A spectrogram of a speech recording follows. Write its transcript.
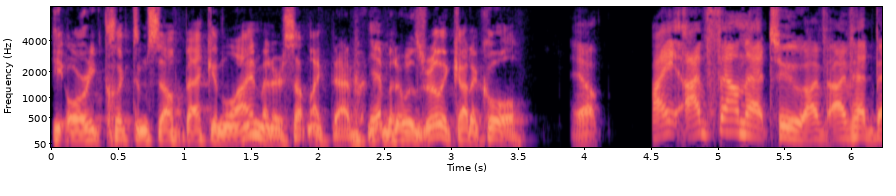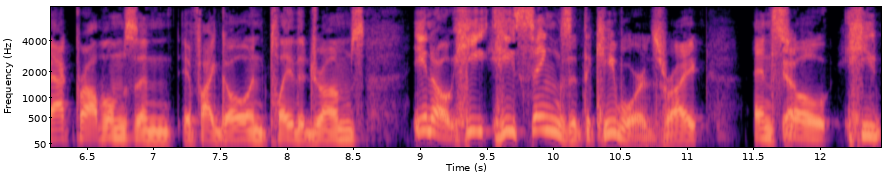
He already clicked himself back in alignment or something like that. But, Yep. but it was really kind of cool. Yep. I, I've found that too. I've I've had back problems, and if I go and play the drums, you know, he he sings at the keyboards, right? And so he,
